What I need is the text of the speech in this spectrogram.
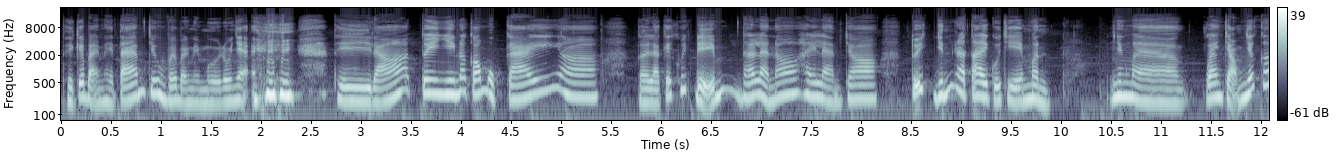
Thì cái bạn này 8 chứ không phải bạn này 10 đâu nha. Thì đó Tuy nhiên nó có một cái uh, gọi là cái khuyết điểm Đó là nó hay làm cho Tuyết dính ra tay của chị em mình. Nhưng mà quan trọng nhất á,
